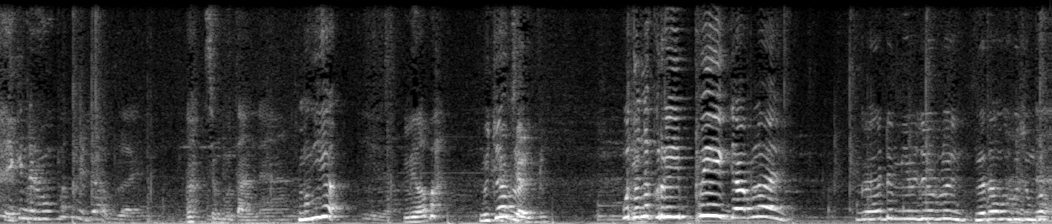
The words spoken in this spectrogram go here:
Iya kan 2004 Mio Jablay. Sebutannya. Emang iya? Iya. Mio apa? Mio Jablay. Gue tanya keripik Jablay. Enggak ada Mio Jablay. Enggak tahu gue sumpah.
